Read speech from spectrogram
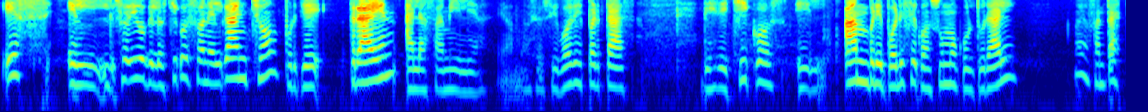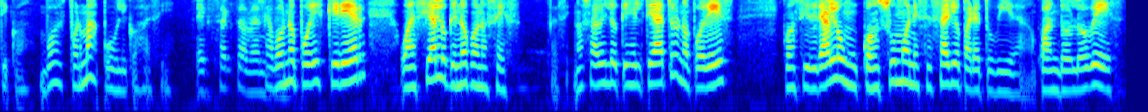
es el, yo digo que los chicos son el gancho porque traen a la familia, digamos. O sea, si vos despertás desde chicos el hambre por ese consumo cultural, es fantástico. Vos formás públicos así. Exactamente. O sea, vos no podés querer o ansiar lo que no conoces. O sea, si no sabes lo que es el teatro, no podés considerarlo un consumo necesario para tu vida. Cuando lo ves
